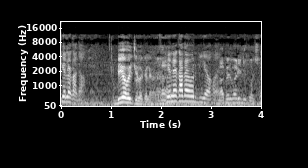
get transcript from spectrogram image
কেলেকাদা বিয়ে হয়েছিল কেলেকাদা কেলেকাদা ওর বিয়ে হয়। বাপের বাড়ি ডিপলসা।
